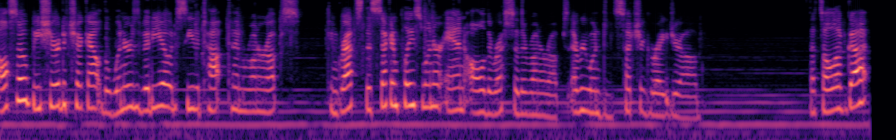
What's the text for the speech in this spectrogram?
Also, be sure to check out the winner's video to see the top 10 runner-ups. Congrats to the second place winner and all the rest of the runner-ups. Everyone did such a great job. That's all I've got.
